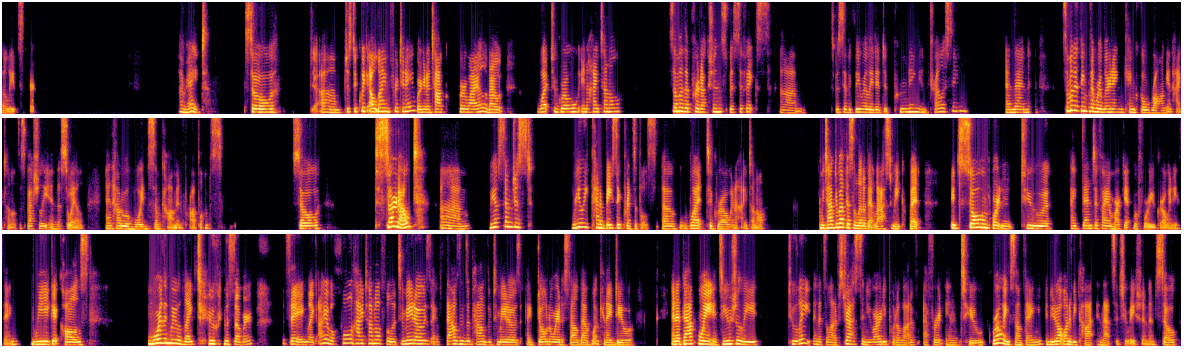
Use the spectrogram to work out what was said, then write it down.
the late start. All right. So um, just a quick outline for today. We're going to talk for a while about what to grow in a high tunnel, some of the production specifics, um, specifically related to pruning and trellising, and then some of the things that we're learning can go wrong in high tunnels, especially in the soil, and how to avoid some common problems. So to start out, um, we have some just really kind of basic principles of what to grow in a high tunnel. We talked about this a little bit last week, but it's so important to identify a market before you grow anything. We get calls more than we would like to in the summer saying like i have a whole high tunnel full of tomatoes. I have thousands of pounds of tomatoes. I don't know where to sell them. What can i do? And at that point it's usually too late and it's a lot of stress and you've already put a lot of effort into growing something and you don't want to be caught in that situation. And so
